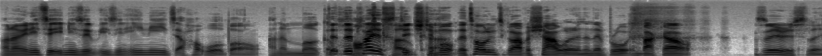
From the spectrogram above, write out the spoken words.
I know. He needs. A, he needs. A, he's in, He needs a hot water bottle and a mug The, of the hot players cocoa. stitched him up. They told him to go have a shower, and then they've brought him back out. Seriously,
